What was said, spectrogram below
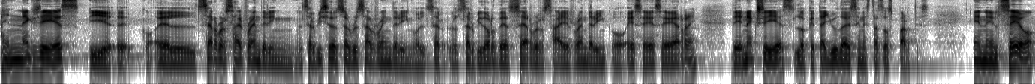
en Next.js y eh, el server-side rendering, el servicio de server-side rendering o el, servidor de server-side rendering o SSR de Next.js, lo que te ayuda es en estas dos partes. En el SEO,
